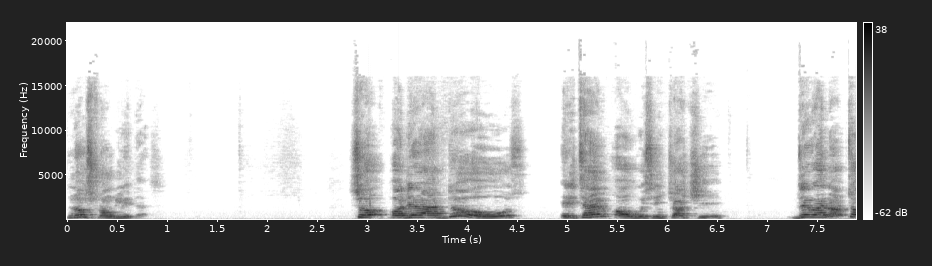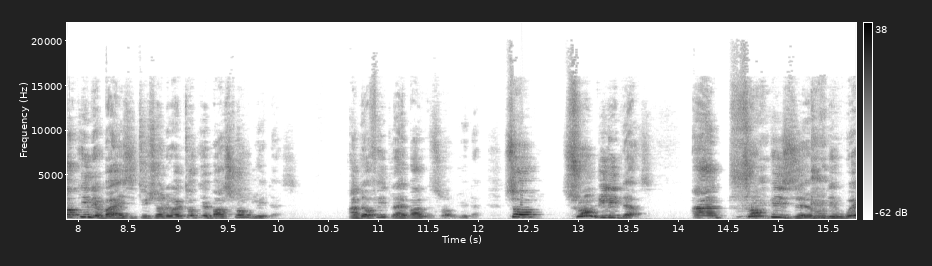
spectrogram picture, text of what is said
No strong leaders. So, but there are those, in the time of Winston Churchill, they were not talking about institutions, they were talking about strong leaders. Adolf Hitler about strong leaders. So, strong leaders and Trumpism, the way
